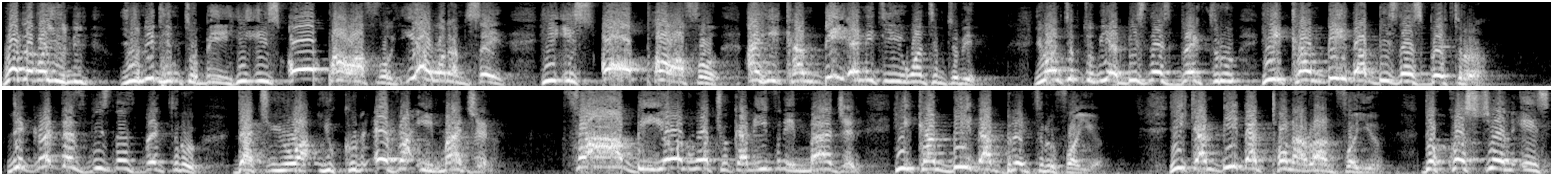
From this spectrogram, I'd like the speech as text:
Whatever you need, you need him to be. He is all powerful. Hear what I'm saying. He is all powerful and he can be anything you want him to be. You want him to be a business breakthrough, he can be that business breakthrough. The greatest business breakthrough that you are you could ever imagine. Far beyond what you can even imagine. He can be that breakthrough for you. He can be that turnaround for you. The question is,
